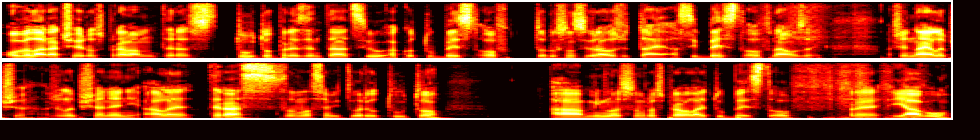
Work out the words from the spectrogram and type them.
oveľa radšej rozprávam teraz túto prezentáciu ako tú best of, ktorú som si vral, že tá je asi best of naozaj. A že najlepšia, a že lepšia není. Ale teraz som vlastne vytvoril túto a minule som rozprával aj tú best of pre Javu.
